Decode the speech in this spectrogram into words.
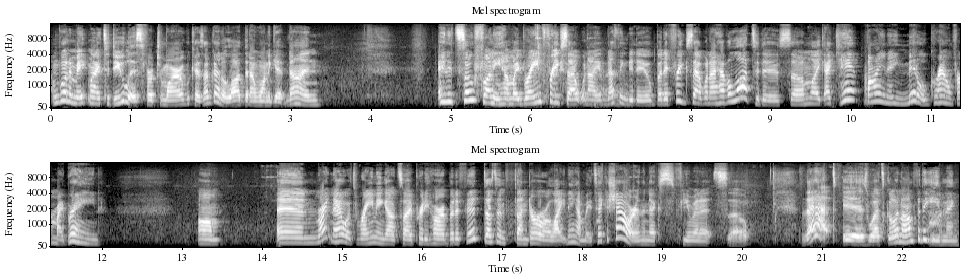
I'm going to make my to-do list for tomorrow because I've got a lot that I want to get done. And it's so funny how my brain freaks out when I have nothing to do, but it freaks out when I have a lot to do. So I'm like, I can't find a middle ground for my brain. Um, and right now it's raining outside pretty hard, but if it doesn't thunder or lightning, I may take a shower in the next few minutes, so that is what's going on for the evening.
